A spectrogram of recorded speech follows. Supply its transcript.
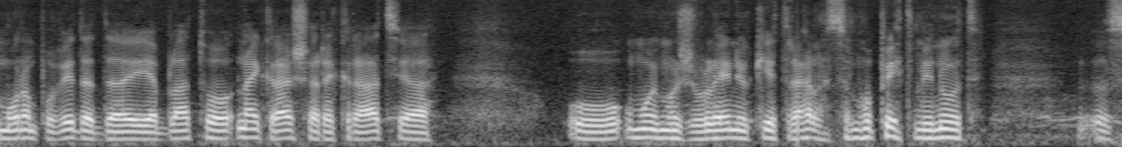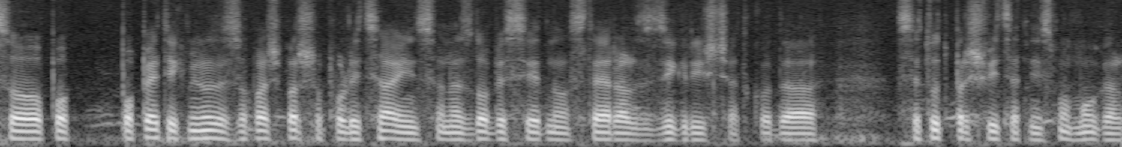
moram povedati, da je bila to najkrajša rekreacija v, v mojem življenju, ki je trajala samo pet minut. So po, po petih minutah so pač prišli policaji in so nas dobesedno sterali z igrišča, tako da se tudi prešvicati nismo mogli.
